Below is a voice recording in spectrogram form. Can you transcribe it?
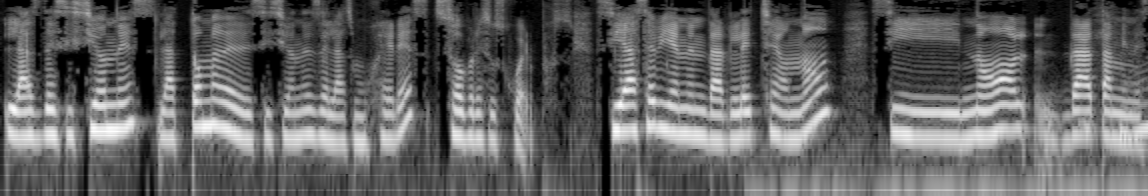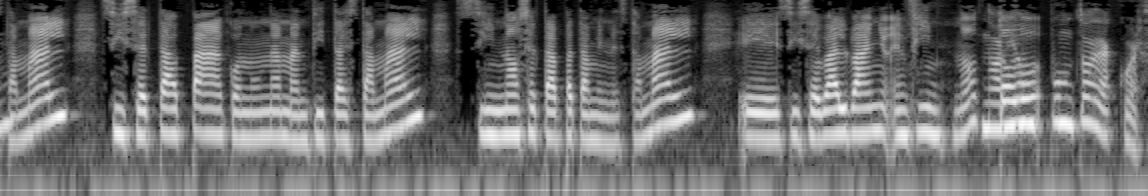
las decisiones, la toma de decisiones de las mujeres sobre sus cuerpos. Si hace bien en dar leche o no, si no da también está mal, si se tapa con una mantita está mal, si no se tapa también está mal, eh, si se va al baño, en fin, ¿no? No había un punto de acuerdo.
